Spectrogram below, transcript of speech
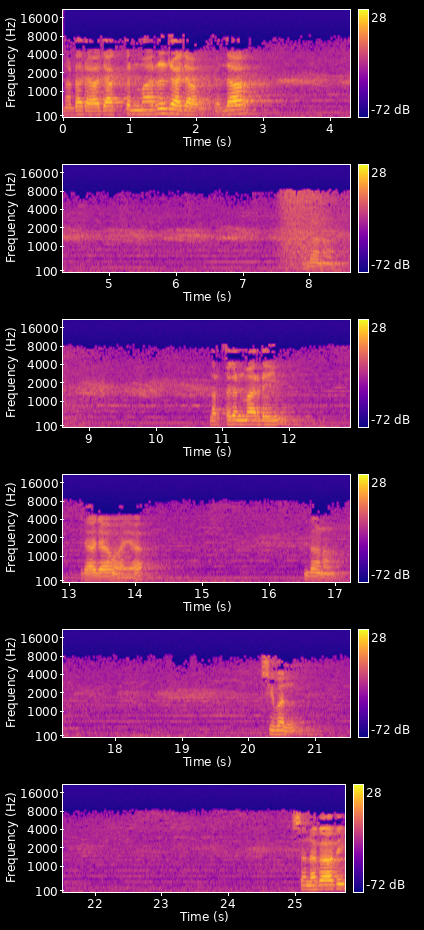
നടരാജാക്കന്മാരിൽ രാജാവ്. എല്ലാ എന്താണ് നർത്തകന്മാരുടെയും രാജാവായ എന്താണ് ശിവൻ. സനകാദി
